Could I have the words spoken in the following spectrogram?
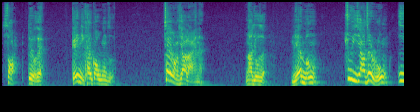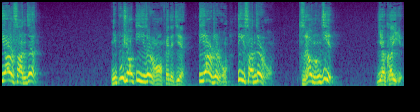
上对不对？给你开高工资。再往下来呢，那就是联盟最佳阵容一二三阵。你不需要第一阵容非得进，第二阵容、第三阵容，只要能进，也可以。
